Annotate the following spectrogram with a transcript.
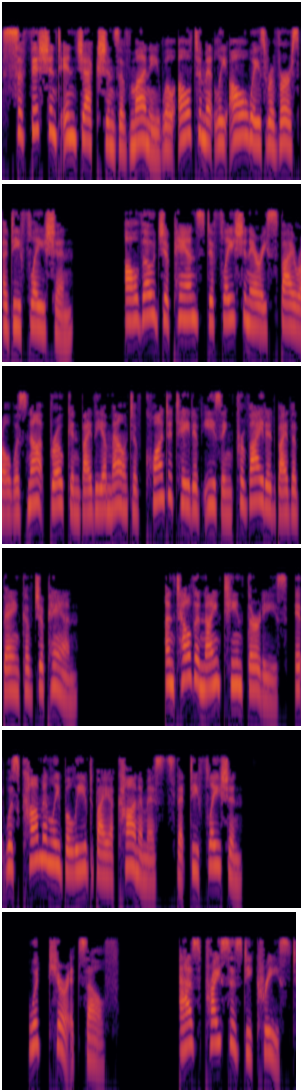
Sufficient injections of money will ultimately always reverse a deflation. Although Japan's deflationary spiral was not broken by the amount of quantitative easing provided by the Bank of Japan. Until the 1930s, it was commonly believed by economists that deflation would cure itself. As prices decreased,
